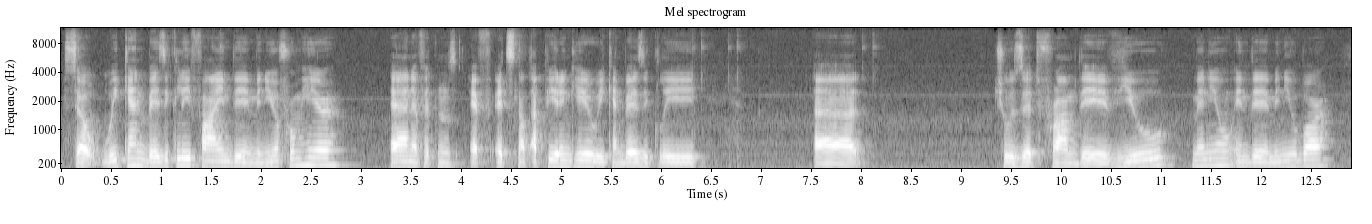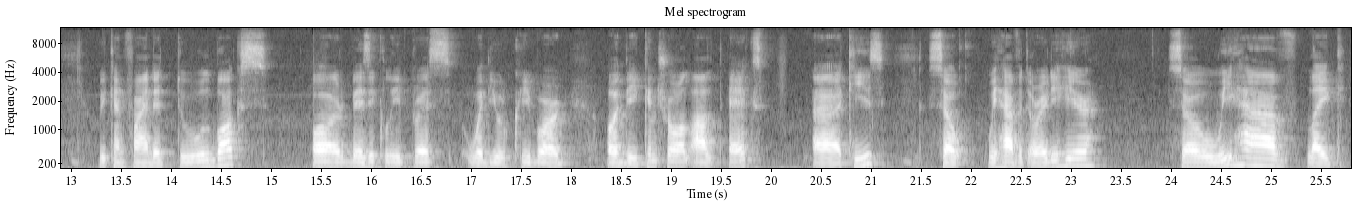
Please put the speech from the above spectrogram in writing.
So we can basically find the menu from here and if, it, if it's not appearing here, we can basically uh, choose it from the view menu in the menu bar we can find a toolbox or basically press with your keyboard on the control alt x uh, keys. So we have it already here. So we have like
